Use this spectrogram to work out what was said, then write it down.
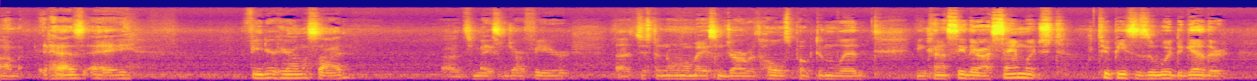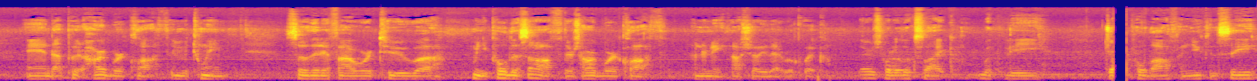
um, it has a feeder here on the side uh, it's a mason jar feeder uh, it's just a normal mason jar with holes poked in the lid you can kind of see there I sandwiched two pieces of wood together and I put hardware cloth in between so that if I were to, uh, when you pull this off, there's hardware cloth underneath. I'll show you that real quick. There's what it looks like with the jar pulled off, and you can see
